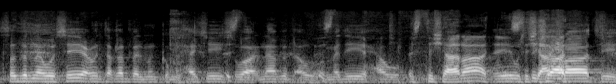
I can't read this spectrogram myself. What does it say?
صدرنا وسيع ونتقبل منكم الحكي سواء نقد أو مديح أو استشارات. إيه، واستشارات، إيه.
